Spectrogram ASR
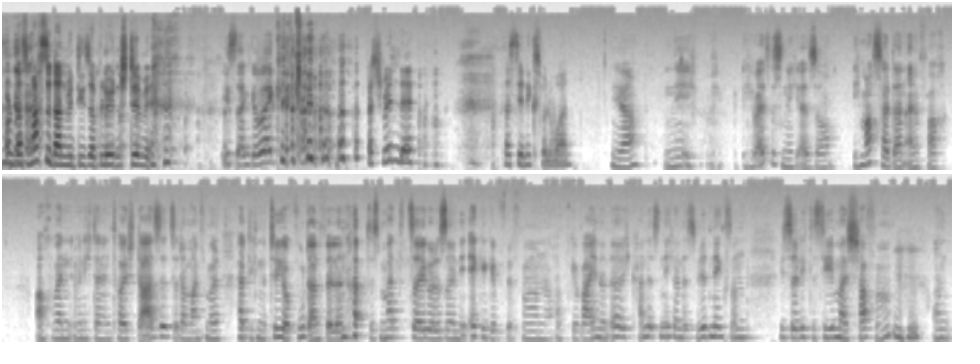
Und was machst du dann mit dieser blöden Stimme? Ich sage weg. Verschwinde. Du hast hier nichts verloren. Ja, nee, ich, ich weiß es nicht. Also, ich mache es halt dann einfach. Auch wenn, wenn ich dann enttäuscht da sitze oder manchmal hatte ich natürlich auch Wutanfälle und habe das Mathezeug oder so in die Ecke gepfiffen und habe geweint und oh, ich kann das nicht und es wird nichts und wie soll ich das jemals schaffen? Mhm. Und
